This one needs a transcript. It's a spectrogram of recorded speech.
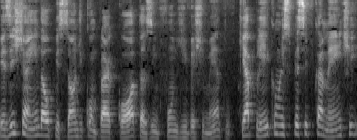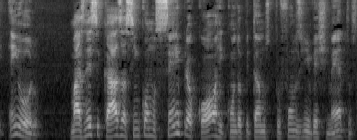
Existe ainda a opção de comprar cotas em fundos de investimento que aplicam especificamente em ouro. Mas nesse caso, assim como sempre ocorre quando optamos por fundos de investimentos,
